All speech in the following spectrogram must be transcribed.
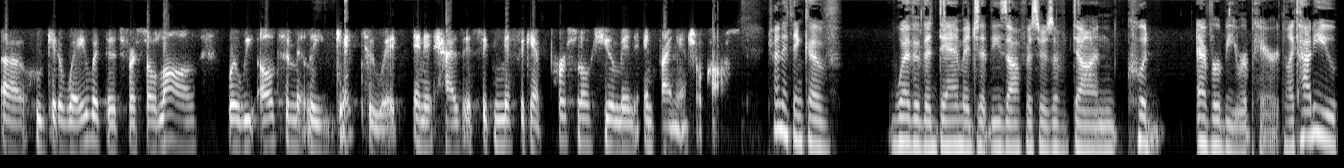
uh, who get away with this for so long, where we ultimately get to it and it has a significant personal, human, and financial cost. trying to think of whether the damage that these officers have done could ever be repaired. Like, how do you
